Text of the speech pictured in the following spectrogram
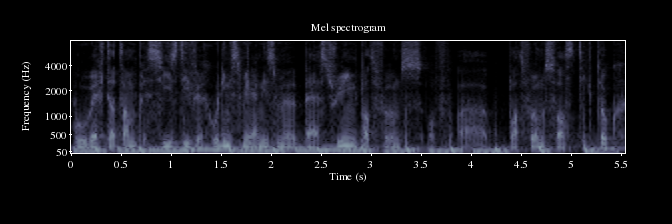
Hoe werkt dat dan precies, die vergoedingsmechanismen bij streamingplatforms of uh, platforms zoals TikTok?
